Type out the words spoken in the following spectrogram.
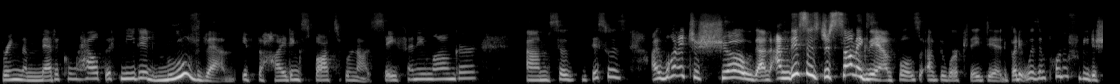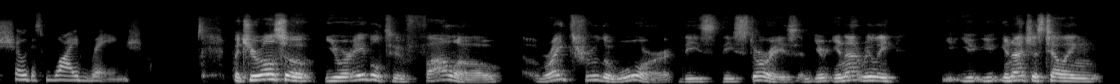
bring them medical help if needed, move them if the hiding spots were not safe any longer. Um, so this was, I wanted to show that, and this is just some examples of the work they did, but it was important for me to show this wide range. But you're also, you were able to follow right through the war these these stories. You're, you're not really, you, you, you're not just telling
